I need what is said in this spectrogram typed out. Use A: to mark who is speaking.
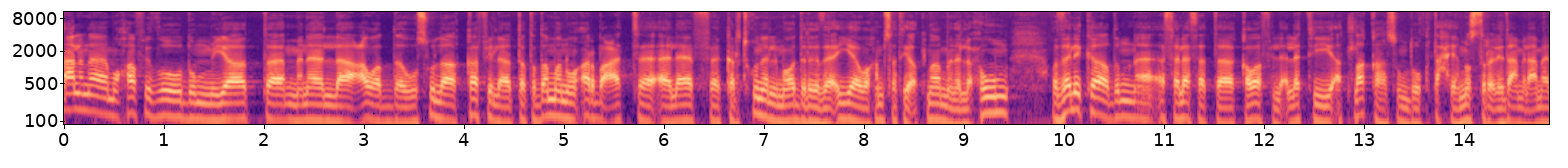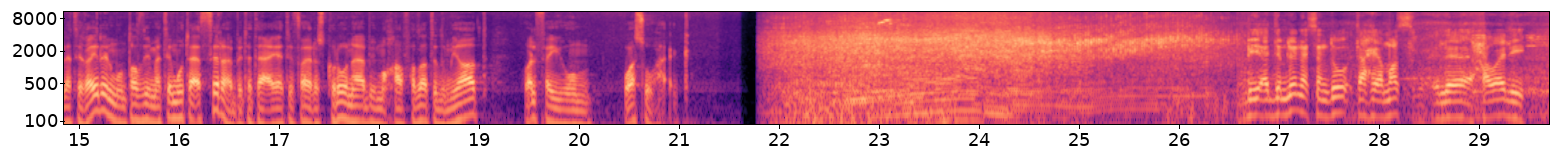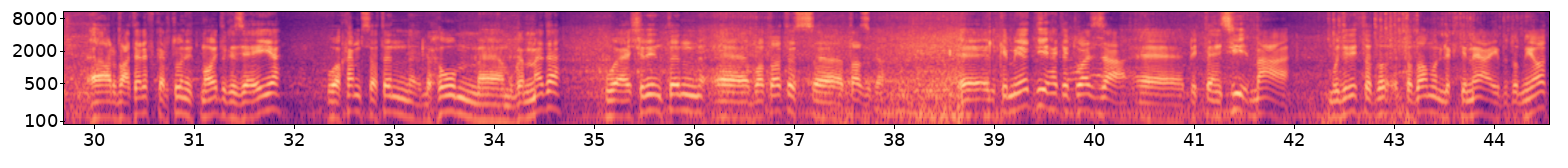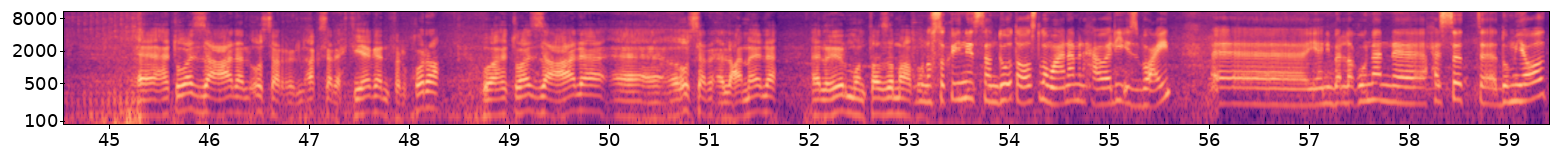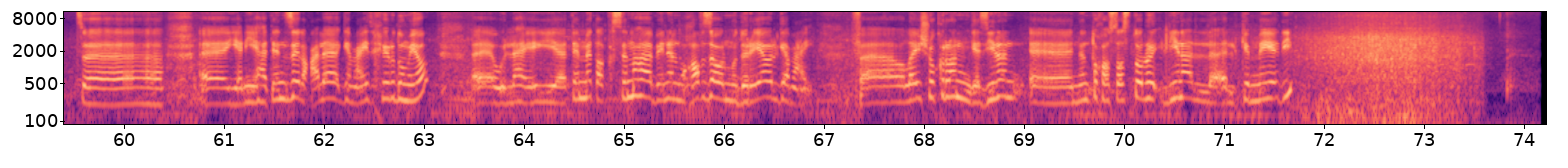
A: أعلن محافظ دمياط منال عوض وصول قافلة تتضمن أربعة آلاف كرتون للمواد الغذائية وخمسة أطنان من اللحوم وذلك ضمن الثلاثة قوافل التي أطلقها صندوق تحيا مصر لدعم العمالة غير المنتظمة المتأثرة بتداعيات فيروس كورونا بمحافظات دمياط والفيوم وسوهاج.
B: بيقدم لنا صندوق تحيا مصر لحوالي 4000 كرتونة مواد غذائية و5 طن لحوم مجمدة و20 طن بطاطس طازجة. الكميات دي هتتوزع بالتنسيق مع مديرية التضامن الاجتماعي بدمياط هتوزع على الأسر الأكثر احتياجا في القرى وهتوزع على أسر العمالة الغير منتظمة.
C: منسقين الصندوق تواصلوا معنا من حوالي أسبوعين. آه يعني بلغونا إن حصة دمياط آه آه يعني هتنزل على جمعية خير دمياط واللي هيتم تقسيمها بين المحافظة والمديرية والجمعية. فوالله شكرا جزيلا إن أنتم خصصتوا لينا الكمية دي.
